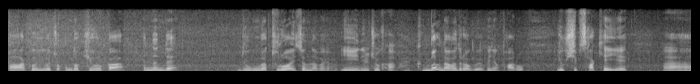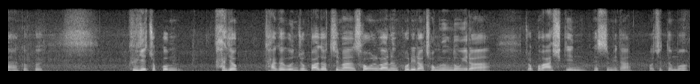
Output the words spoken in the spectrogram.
아 그 이거 조금 더 키울까 했는데 누군가 들어와 있었나 봐요 2인 1조가. 금방 나가더라고요 그냥 바로. 64K에. 아 그, 그 그게 조금 가격 가격은 좀 빠졌지만 서울 가는 콜이라 정릉동이라 조금 아쉽긴 했습니다. 어쨌든 뭐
